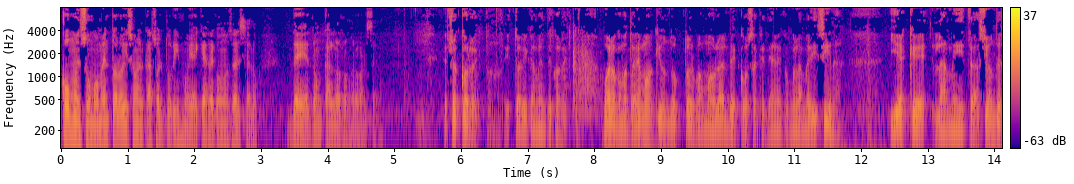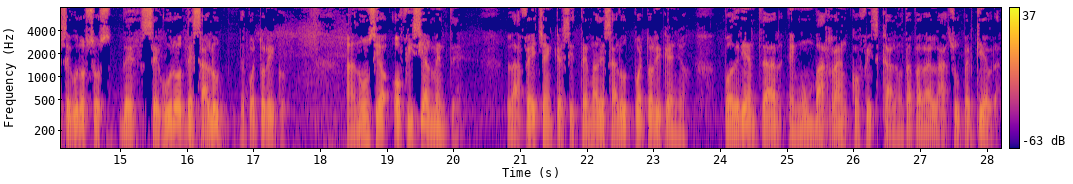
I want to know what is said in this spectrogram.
como en su momento lo hizo en el caso del turismo, y hay que reconocérselo, de don Carlos Romero Barceló. Eso es correcto, históricamente correcto. Bueno, como tenemos aquí un doctor, vamos a hablar de cosas que tienen que ver con la medicina. Y es que la Administración de Seguros de Seguro de Salud de Puerto Rico anuncia oficialmente la fecha en que el sistema de salud puertorriqueño podría entrar en un barranco fiscal, en otras palabras, la superquiebra.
